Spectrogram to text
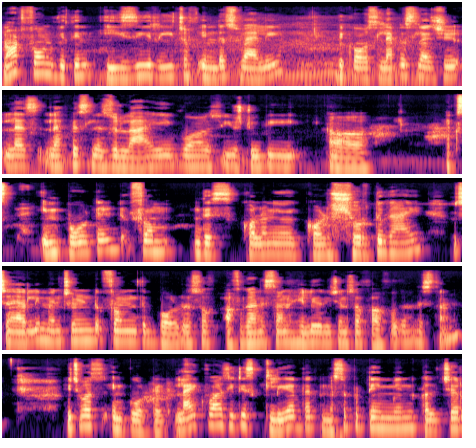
not found within easy reach of Indus Valley because lapis lazuli, lapis lazuli was used to be uh, imported from this colony called Shortugai, which I earlier mentioned from the borders of Afghanistan, hilly regions of Afghanistan, which was imported. Likewise, it is clear that Mesopotamian culture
